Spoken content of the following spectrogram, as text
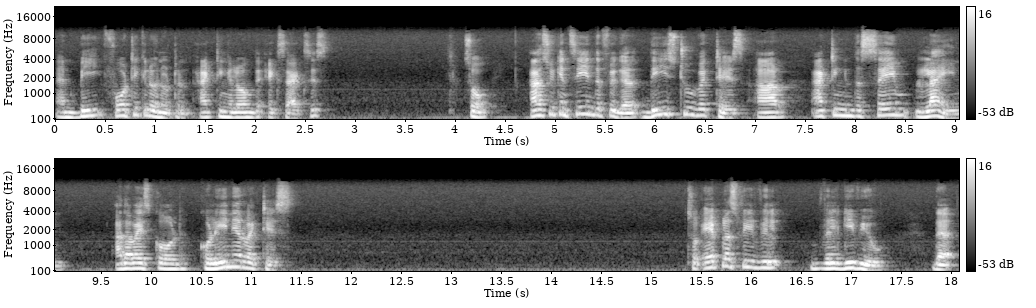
and B 40 kilonewton acting along the x-axis. So as you can see in the figure these two vectors are acting in the same line otherwise called collinear vectors. So A plus B will, will give you the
